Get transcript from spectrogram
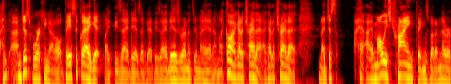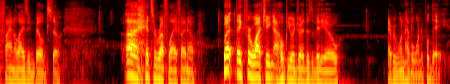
I, am just working on all. Basically, I get like these ideas. I've got these ideas running through my head. I'm like, oh, I got to try that. I got to try that. And I just I, am always trying things, but I'm never finalizing builds. So uh, it's a rough life, I know. But thanks for watching. I hope you enjoyed this video. Everyone have a wonderful day.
